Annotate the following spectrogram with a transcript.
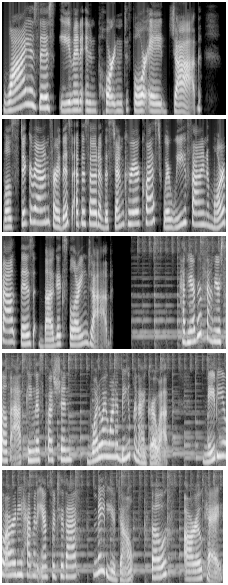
Why is this even important for a job? Well, stick around for this episode of the STEM Career Quest where we find more about this bug exploring job. Have you ever found yourself asking this question What do I want to be when I grow up? Maybe you already have an answer to that, maybe you don't. Both are okay.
